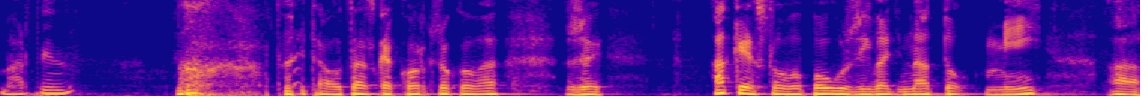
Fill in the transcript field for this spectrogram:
Martin? No, to je tá otázka Korčoková, že aké slovo používať na to my a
